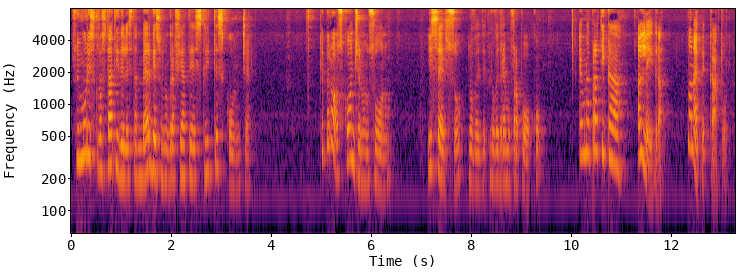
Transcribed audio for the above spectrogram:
Sui muri scrostati delle stamberghe sono graffiate scritte sconce, che però sconce non sono. Il sesso, lo, ved- lo vedremo fra poco, è una pratica allegra, non è peccato.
